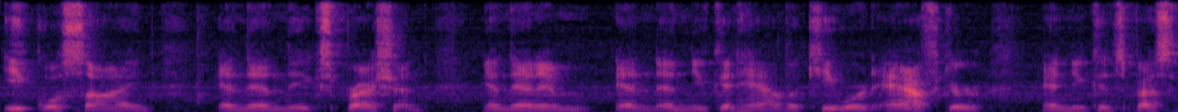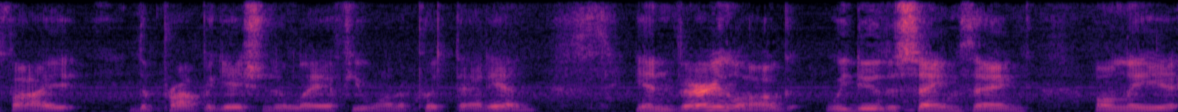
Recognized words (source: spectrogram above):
equal sign, and then the expression, and then in, and then you can have a keyword after, and you can specify the propagation delay if you want to put that in. In Verilog, we do the same thing, only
